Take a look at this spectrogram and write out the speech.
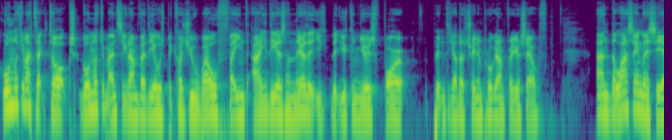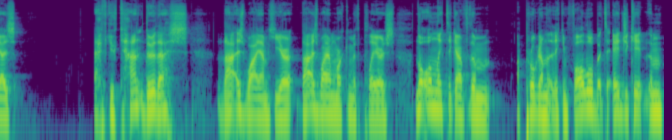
go and look at my TikToks, go and look at my Instagram videos because you will find ideas in there that you that you can use for putting together a training program for yourself. And the last thing I'm going to say is if you can't do this, that is why I'm here. That is why I'm working with players, not only to give them a program that they can follow, but to educate them,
